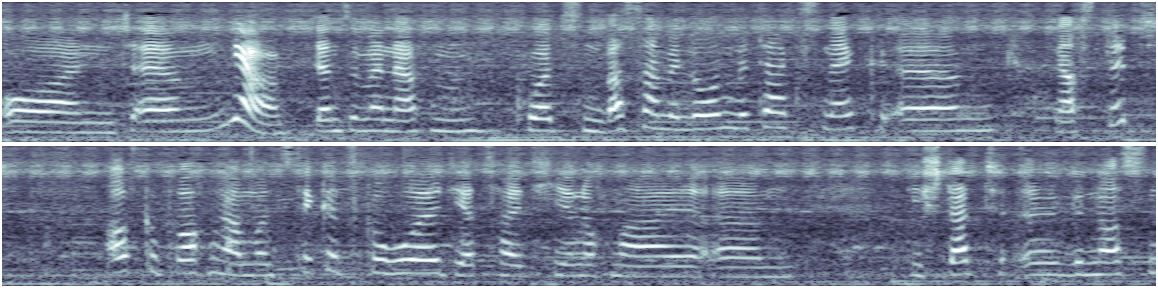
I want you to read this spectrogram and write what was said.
Und ähm, ja, dann sind wir nach einem kurzen Wassermelonen-Mittagssnack ähm, nach Split aufgebrochen, haben uns Tickets geholt. Jetzt halt hier nochmal ähm, die Stadt äh, genossen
